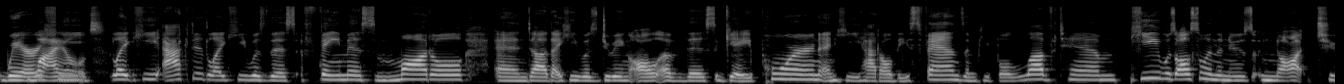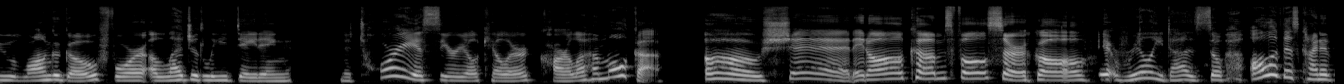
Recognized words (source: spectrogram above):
where Wild. He, like he acted like he was this famous model and uh, that he was doing all of this gay porn and he had all these fans and people loved him. He was also in the news not too long ago for allegedly dating notorious serial killer Karla Homolka. Oh shit, it all comes full circle. It really does. So, all of this kind of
